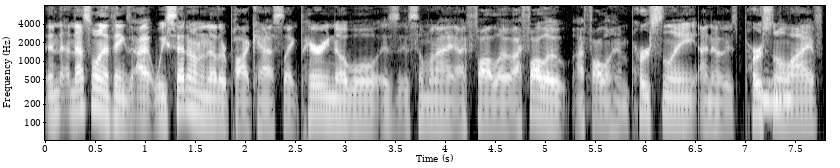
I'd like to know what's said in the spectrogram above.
and, and that's one of the things I, we said on another podcast. Like Perry Noble is, is someone I, I follow. I follow I follow him personally. I know his personal Mm-hmm. life.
